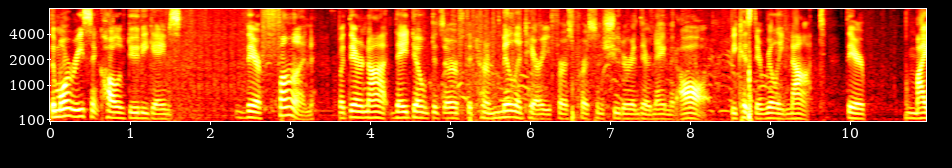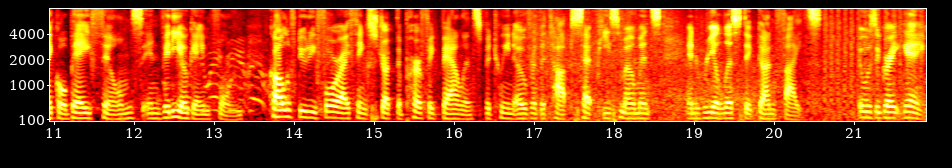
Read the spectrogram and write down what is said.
The more recent Call of Duty games, they're fun, but they're not, they don't deserve the term military first person shooter in their name at all, because they're really not. They're Michael Bay films in video game form. Call of Duty 4, I think, struck the perfect balance between over-the-top set-piece moments and realistic gunfights. It was a great game.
